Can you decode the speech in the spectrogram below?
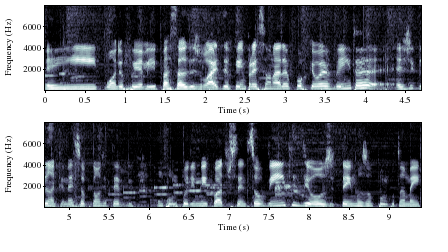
e quando eu fui ali passar os slides, eu fiquei impressionada porque o evento é, é gigante, né? Sobre ontem teve um público de 1.400 ouvintes e hoje temos um público também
